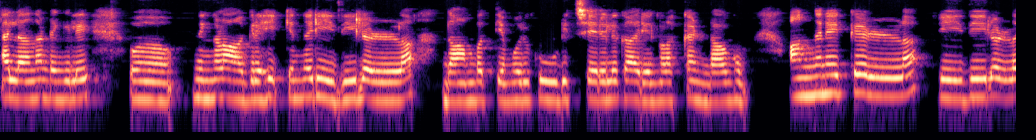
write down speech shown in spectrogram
അല്ലാന്നുണ്ടെങ്കിൽ നിങ്ങൾ ആഗ്രഹിക്കുന്ന രീതിയിലുള്ള ദാമ്പത്യം ഒരു കൂടിച്ചേരൽ കാര്യങ്ങളൊക്കെ ഉണ്ടാകും. അങ്ങനെയൊക്കെയുള്ള രീതിയിലുള്ള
